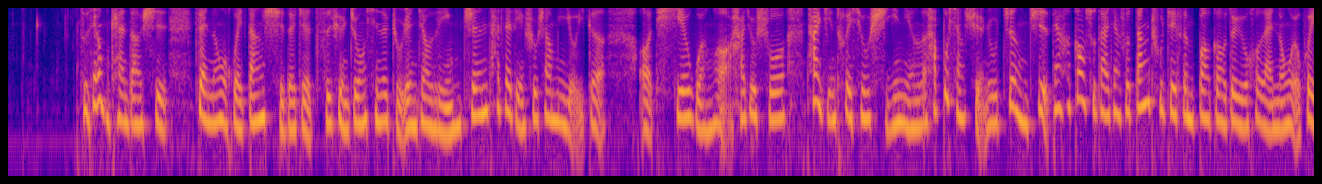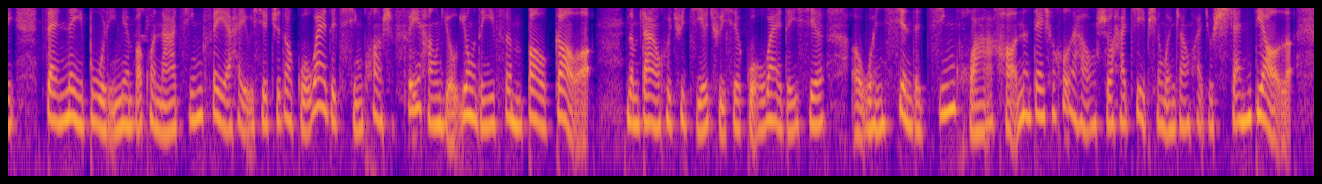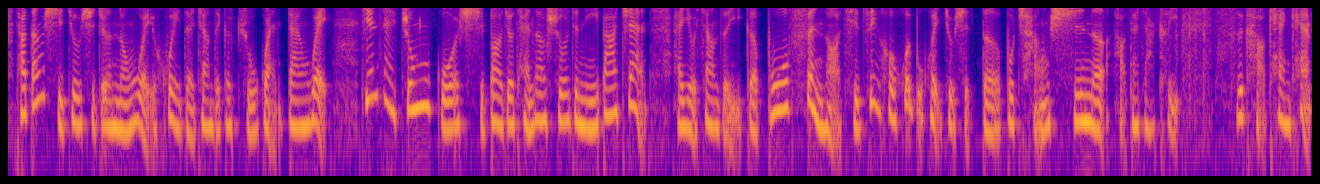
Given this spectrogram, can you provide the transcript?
昨天我们看到是在农委会当时的这资讯中心的主任叫林真，他在脸书上面有一个呃贴文哦，他就说他已经退休十一年了，他不想选入政治，但他告诉大家说，当初这份报告对于后来农委会在内部里面，包括拿经费啊，还有一些知道国外的情况是非常有用的一份报告哦。那么当然会去截取一些国外的一些呃文献的精华。好，那但是后来好像说他这篇文章后来就删掉了，他当时就是这个农委会的这样的一个主管单位。今天在中国。时报就谈到说，这泥巴战还有这样的一个波粪哦，其最后会不会就是得不偿失呢？好，大家可以思考看看。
